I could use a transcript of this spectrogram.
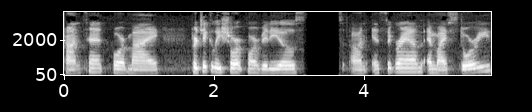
content for my particularly short form videos on Instagram and my stories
